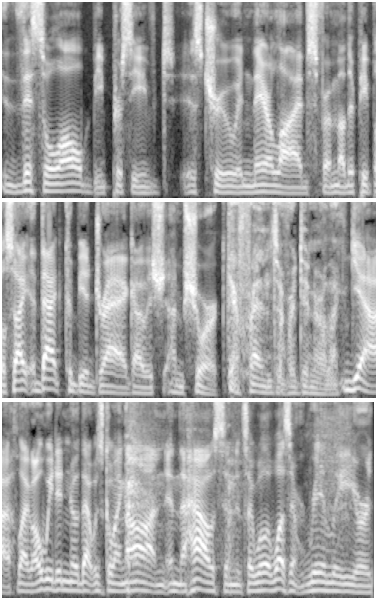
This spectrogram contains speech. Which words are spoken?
this will all be perceived as true in their lives from other people. So I, that could be a drag. I was I'm sure. Their friends over dinner, like, Yeah, like oh, we didn't know that was going on in the house, and it's like, well, it wasn't really, or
